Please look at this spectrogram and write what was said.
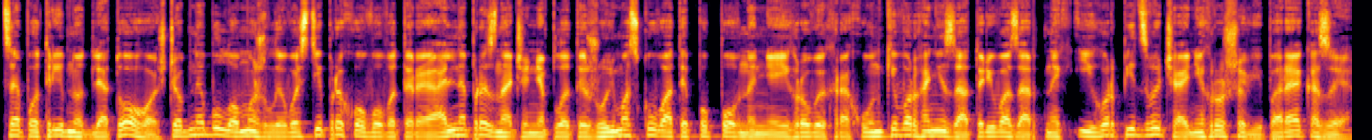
це потрібно для того, щоб не було можливості приховувати реальне призначення платежу і маскувати поповнення ігрових рахунків організаторів азартних ігор під звичайні грошові перекази.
